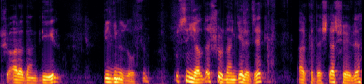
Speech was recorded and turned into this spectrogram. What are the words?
şu aradan değil bilginiz olsun. Bu sinyal da şuradan gelecek arkadaşlar şöyle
